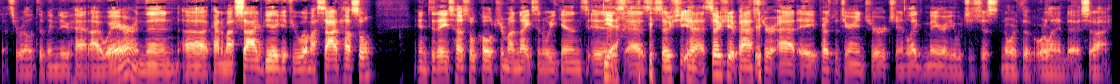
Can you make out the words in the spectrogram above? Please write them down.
That's a relatively new hat I wear. And then, uh, kind of my side gig, if you will, my side hustle in today's hustle culture, my nights and weekends is yeah. as associate associate pastor at a Presbyterian church in Lake Mary, which is just north of Orlando. So I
